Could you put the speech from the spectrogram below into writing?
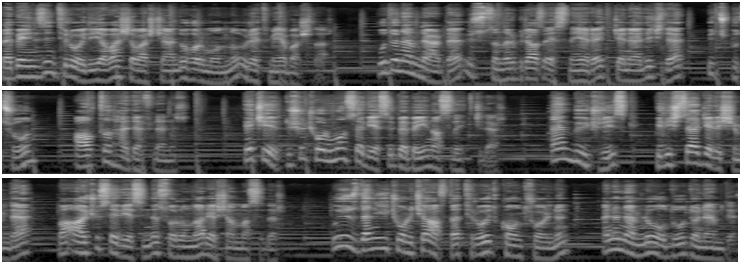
bebeğinizin tiroidi yavaş yavaş kendi hormonunu üretmeye başlar. Bu dönemlerde üst sınır biraz esneyerek genellikle 3,5'un altı hedeflenir. Peki düşük hormon seviyesi bebeği nasıl etkiler? En büyük risk bilişsel gelişimde ve IQ seviyesinde sorunlar yaşanmasıdır. Bu yüzden ilk 12 hafta tiroid kontrolünün en önemli olduğu dönemdir.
